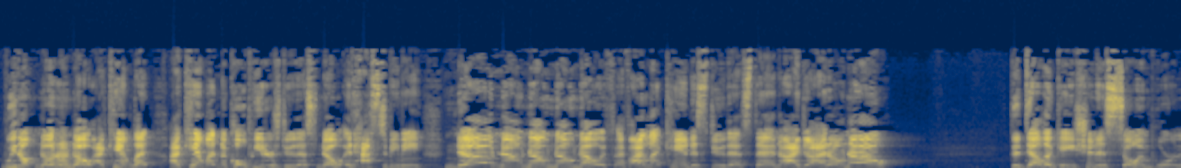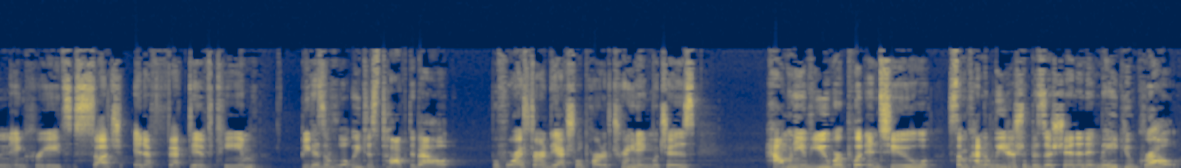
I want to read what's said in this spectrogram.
We don't no no no. I can't let I can't let Nicole Peters do this. No, it has to be me. No, no, no, no, no. If if I let Candace do this, then I I don't know. The delegation is so important and creates such an effective team because of what we just talked about before I started the actual part of training, which is how many of you were put into some kind of leadership position and it made you grow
